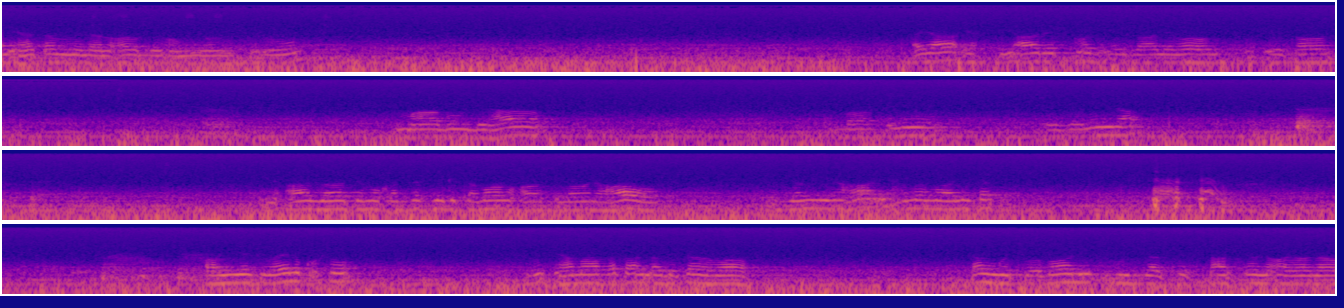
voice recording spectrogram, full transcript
صالحة من الأرض هم ينفرون أيا اختيار القدر مکان لگتا و تنگ و چوبانی بود دست ساکن آیانا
